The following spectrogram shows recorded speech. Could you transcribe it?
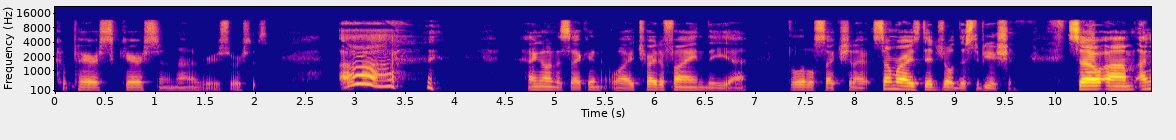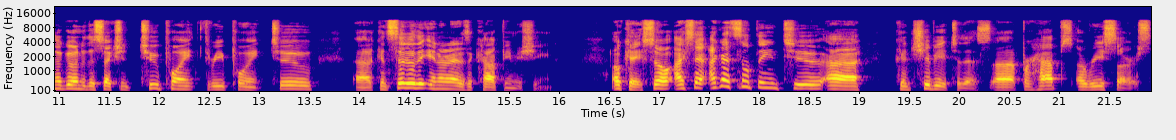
compare scarce and not resources. Ah! Hang on a second while I try to find the, uh, the little section. Summarize digital distribution. So um, I'm going to go into the section 2.3.2. Uh, consider the internet as a copy machine. Okay, so I say I got something to uh, contribute to this, uh, perhaps a resource.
